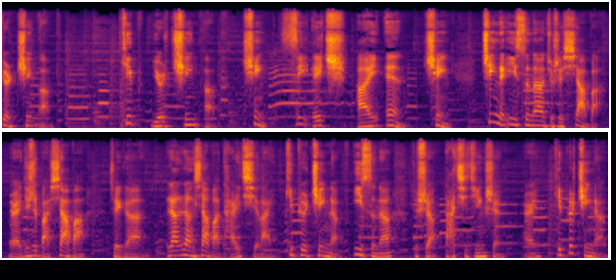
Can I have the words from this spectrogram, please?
your chin up，keep your chin up，chin c h i n chin chin 的意思呢就是下巴，哎，就是把下巴这个让让下巴抬起来，keep your chin up，意思呢就是要打起精神，哎，keep your chin up。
